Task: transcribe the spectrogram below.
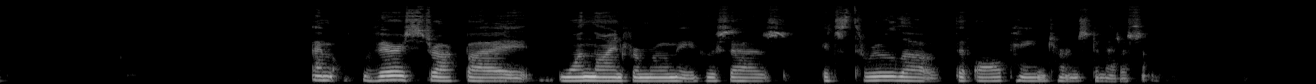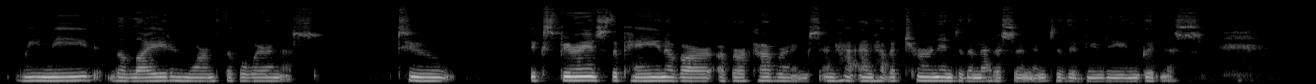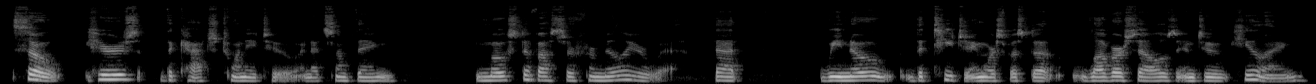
I'm very struck by one line from Rumi who says, It's through love that all pain turns to medicine. We need the light and warmth of awareness to experience the pain of our of our coverings and ha- and have it turn into the medicine into the beauty and goodness. So here's the catch 22 and it's something most of us are familiar with that we know the teaching. We're supposed to love ourselves into healing.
